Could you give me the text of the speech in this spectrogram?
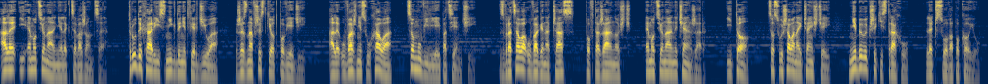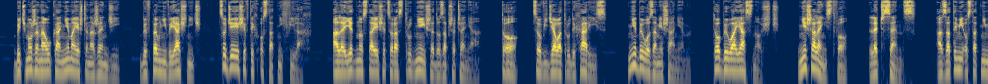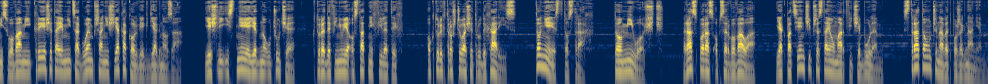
ale i emocjonalnie lekceważące. Trudy Harris nigdy nie twierdziła, że zna wszystkie odpowiedzi, ale uważnie słuchała, co mówili jej pacjenci. Zwracała uwagę na czas, powtarzalność, emocjonalny ciężar i to, co słyszała najczęściej, nie były krzyki strachu, lecz słowa pokoju. Być może nauka nie ma jeszcze narzędzi, by w pełni wyjaśnić, co dzieje się w tych ostatnich chwilach. Ale jedno staje się coraz trudniejsze do zaprzeczenia. To, co widziała Trudy Harris, nie było zamieszaniem. To była jasność. Nie szaleństwo, lecz sens. A za tymi ostatnimi słowami kryje się tajemnica głębsza niż jakakolwiek diagnoza. Jeśli istnieje jedno uczucie, które definiuje ostatnie chwile tych, o których troszczyła się Trudy Harris, to nie jest to strach. To miłość. Raz po raz obserwowała, jak pacjenci przestają martwić się bólem, stratą czy nawet pożegnaniem.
